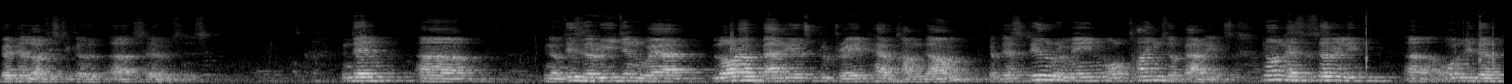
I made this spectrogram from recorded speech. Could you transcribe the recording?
better logistical uh, services. And then, uh, you know, this is a region where a lot of barriers to trade have come down, but there still remain all kinds of barriers. Not necessarily uh, only the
